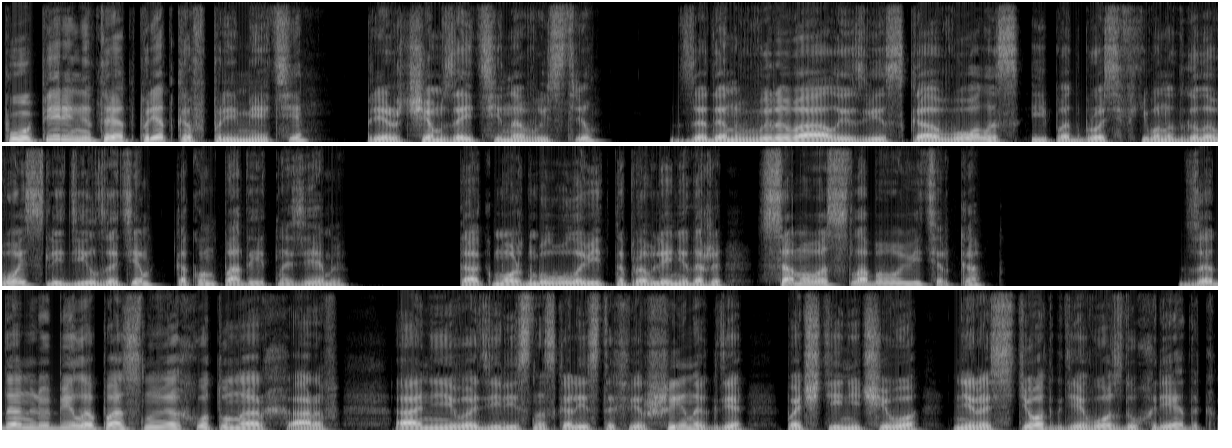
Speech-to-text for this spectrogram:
По перенятой от предков примете, прежде чем зайти на выстрел, Дзеден вырывал из виска волос и, подбросив его над головой, следил за тем, как он падает на землю. Так можно было уловить направление даже самого слабого ветерка. Заден любил опасную охоту на архаров. Они водились на скалистых вершинах, где почти ничего не растет, где воздух редок.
